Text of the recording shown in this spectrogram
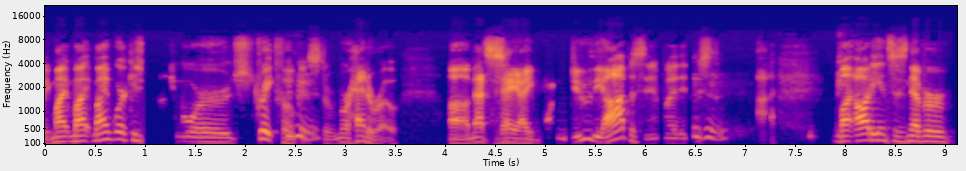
Like my my my work is more straight focused or more hetero. Um, not to say I do the opposite, but it just, Mhm. my audience has never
